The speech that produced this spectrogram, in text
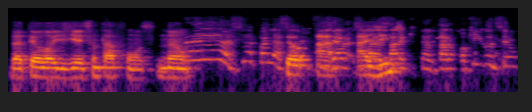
da teologia de Santo Afonso. Não. É, essa é a palhaçada então, que fizeram, a, essa a palhaçada gente... que tentaram. O que aconteceu?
